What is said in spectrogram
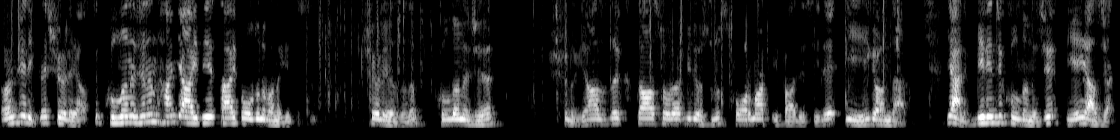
öncelikle şöyle yazsın. Kullanıcının hangi ID'ye sahip olduğunu bana getirsin. Şöyle yazalım. Kullanıcı şunu yazdık. Daha sonra biliyorsunuz format ifadesiyle i'yi gönderdim. Yani birinci kullanıcı diye yazacak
